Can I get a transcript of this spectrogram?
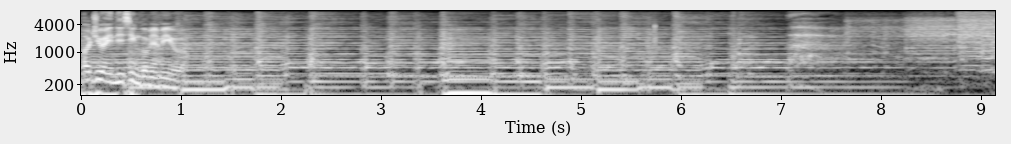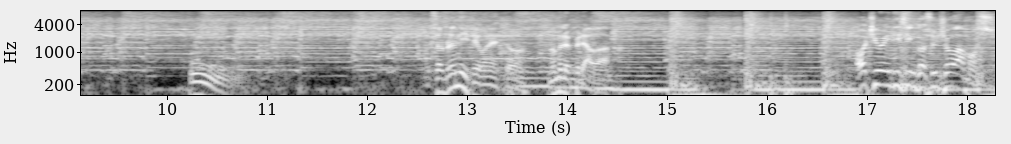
8 y 25, mi amigo. Sorprendiste con esto. No me lo esperaba. 8 y 25, Sucho, vamos.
